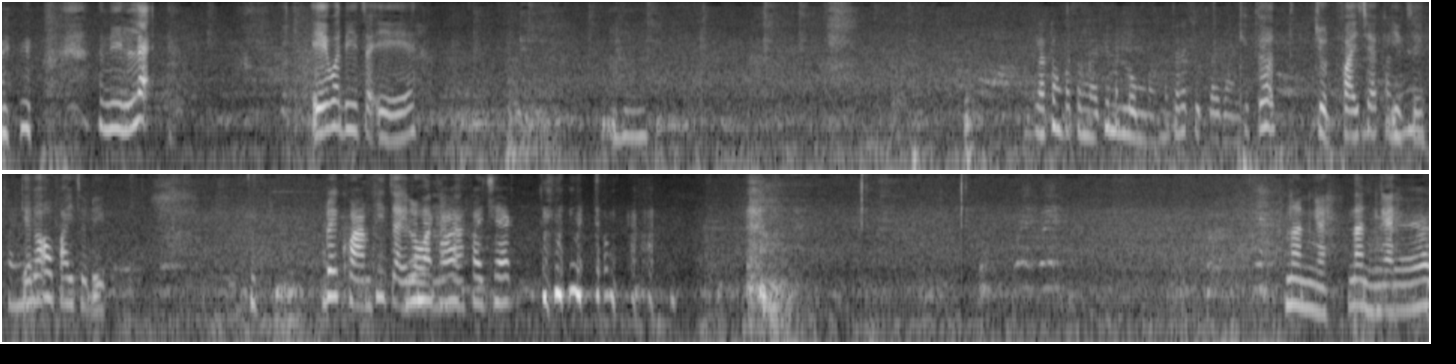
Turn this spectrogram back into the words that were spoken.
นี่นี่แหละ เอ๋หวัดดีจะเอ๋ เราต้องไปตรงไหนที่มันลมอะมันจะได้จุดไวก็จุดไฟแช็กอีกสิทางนี้แกก็เอาไฟจุดอีก ด้วยความที่ใจๆร้อนนะคะ ไฟแช็กมันไม่ทำงานนั่นไง นั่นไงแล้ว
